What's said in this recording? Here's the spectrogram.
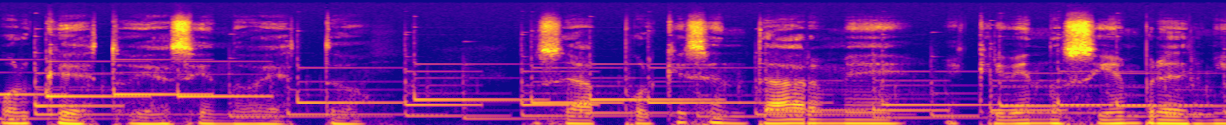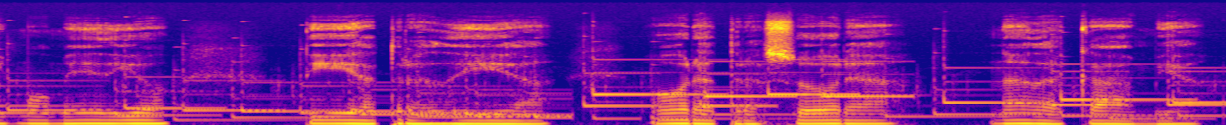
¿Por qué estoy haciendo esto? O sea, ¿por qué sentarme escribiendo siempre del mismo medio, día tras día, hora tras hora? Nada cambia.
